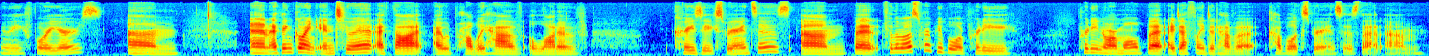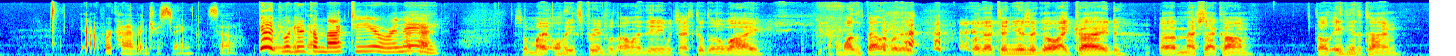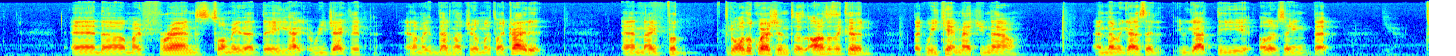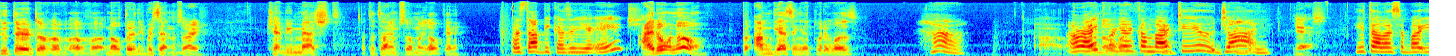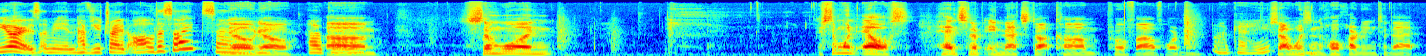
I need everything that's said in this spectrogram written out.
maybe four years. Um, and I think going into it, I thought I would probably have a lot of crazy experiences. Um, but for the most part, people were pretty, pretty normal. But I definitely did have a couple experiences that, um, yeah, were kind of interesting. So Good. We're going at to come back to you, René. Okay. So my only experience with online dating, which I still don't know why I'm on this panel for this, was that 10 years ago I tried uh, Match.com. So I was 18 at the time, and uh, my friends told me that they had rejected, and I'm like, that's not true. I'm like, so I tried it, and I put through all the questions as honest as I could, like we can't match you now, and then we got said we got the alert saying that two thirds of, of, of uh, no 30 percent I'm sorry, can't be matched at the time. So I'm like, okay. Was that because of your age? I don't know, but I'm guessing that's what it was. Huh. Uh, All right, we're going to come back to you. John, Yes. You tell us about yours. I mean, have you tried all the sites? Um, No, no. Okay. Um, someone, someone else had set up a Match.com profile for me, Okay. so I wasn't wholehearted into that.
